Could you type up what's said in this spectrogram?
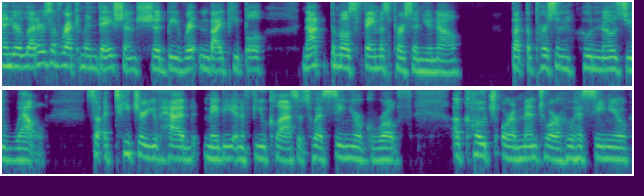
And your letters of recommendation should be written by people, not the most famous person you know, but the person who knows you well. So, a teacher you've had maybe in a few classes who has seen your growth, a coach or a mentor who has seen you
